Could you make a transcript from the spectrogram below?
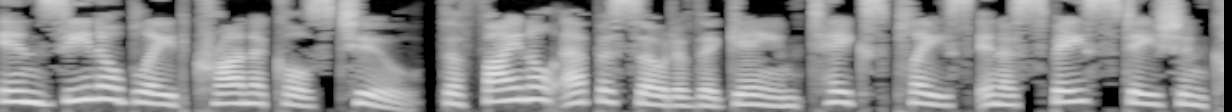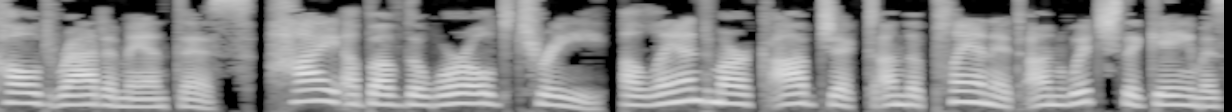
In Xenoblade Chronicles 2, the final episode of the game takes place in a space station called Rhadamanthus, high above the World Tree, a landmark object on the planet on which the game is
